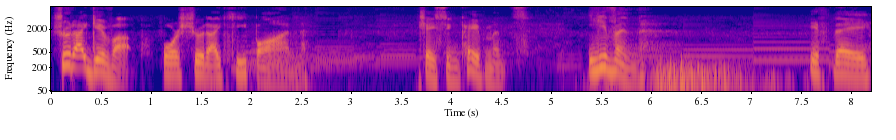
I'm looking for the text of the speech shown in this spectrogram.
should I give up or should I keep on chasing pavements, even if they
